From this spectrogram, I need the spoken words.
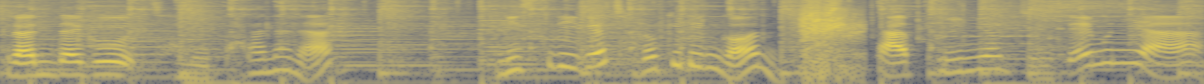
그런다고 잠이 달아나나? 미쓰리가 저렇게 된 건 다 불면증 때문이야.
